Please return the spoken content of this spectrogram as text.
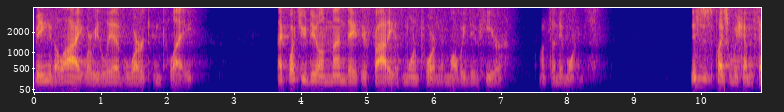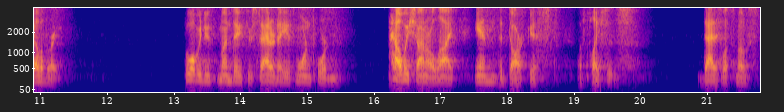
being the light where we live, work, and play. Like what you do on Monday through Friday is more important than what we do here on Sunday mornings. This is just a place where we come and celebrate. But what we do Monday through Saturday is more important. How we shine our light in the darkest of places. That is what's most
